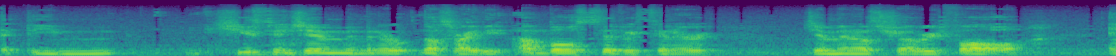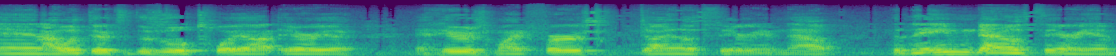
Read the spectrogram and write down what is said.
at the Houston Gym, no, sorry, the Humble Civic Center Mineral Strawberry Fall. And I went there to this little toy out area, and here's my first Deinotherium. Now, the name Deinotherium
